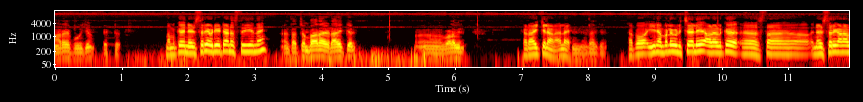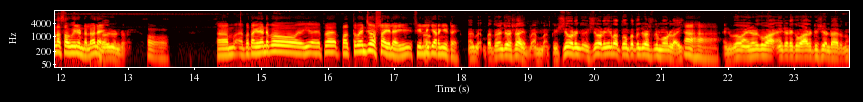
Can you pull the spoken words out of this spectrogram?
ആറ് പൂജ്യം എട്ട്. നമുക്ക് നഴ്സറി എവിടെയായിട്ടാണ് സ്ഥിതി ചെയ്യുന്നത് തച്ചമ്പാറ ഇടായ്ക്കൽ വളവിൽ. ഇടായിക്കലാണ് അല്ലേ? ഇടായ്ക്കൽ അപ്പോൾ ഈ നമ്പറിൽ വിളിച്ചാൽ ആളുകൾക്ക് നഴ്സറി കാണാനുള്ള സൗകര്യം ഉണ്ടല്ലോ അല്ലേ ഓ ഓ. ഇപ്പൊ ഇപ്പോൾ ഇപ്പൊ പത്ത് പതിനഞ്ച് വർഷമായില്ലേ ഈ ഫീൽഡിലേക്ക് ഇറങ്ങിയിട്ട്? പത്ത് പതിനഞ്ച് വർഷമായി കൃഷി തുടങ്ങി കൃഷി തുടങ്ങി പത്ത് മുപ്പത്തഞ്ച് വർഷത്തിന് മുകളിലായി. അതിനിപ്പോ അതിനിടയ്ക്ക് അതിന്റെ ഇടയ്ക്ക് വാഴ കൃഷി ഉണ്ടായിരുന്നു.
